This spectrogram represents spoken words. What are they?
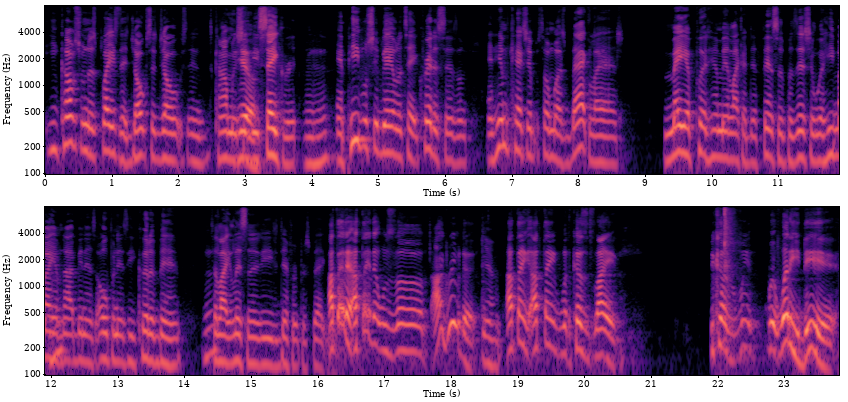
he comes from this place that jokes are jokes and comedy Yeah. should be sacred, mm-hmm. and people should be able to take criticism, and him catching so much backlash may have put him in like a defensive position where he may have Mhm. not been as open as he could have been to like listen to these different perspectives. I think that I think that was. Uh, I agree with that. yeah. I think I think with because like because with, with what he did,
